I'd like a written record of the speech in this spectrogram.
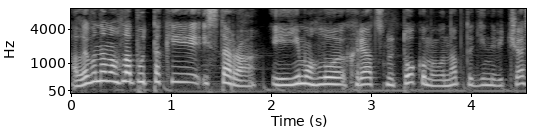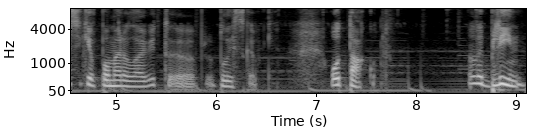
Але вона могла бути таки і стара, і її могло хряцнути током, і вона б тоді не від часиків померла, а від е, блискавки. От так от. Але блін.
